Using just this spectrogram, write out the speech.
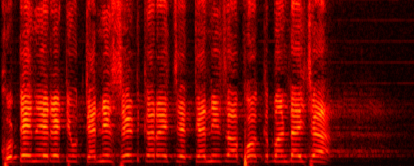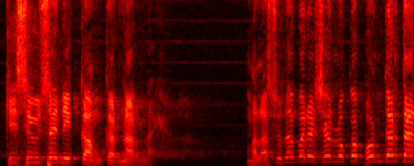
खोटे नेरेटिव्ह त्यांनी सेट करायचे त्यांनीच अफवा मांडायच्या की शिवसैनिक काम करणार नाही. मला सुद्धा बरेचसे लोक फोन करतात.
